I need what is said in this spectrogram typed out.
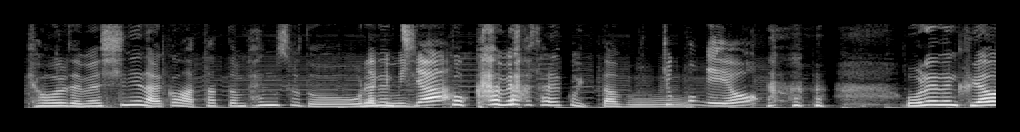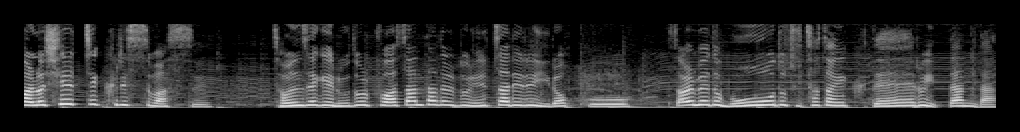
겨울 되면 신이 날 것 같았던 펭수도 올해는. 집콕하며 살고 있다고. 축복해요. 올해는 그야말로 실직 크리스마스. 전 세계 루돌프와 산타들도 일자리를 잃었고 썰매도 모두 주차장에 그대로 있단다.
